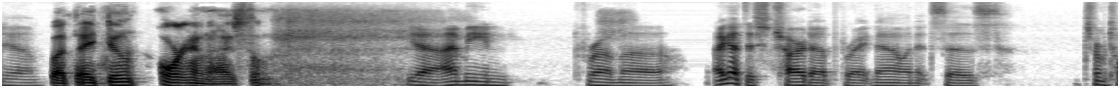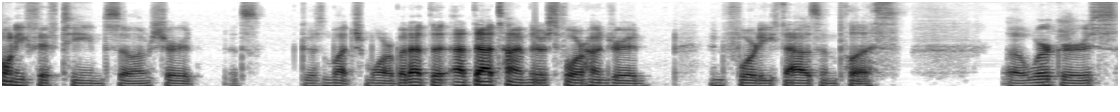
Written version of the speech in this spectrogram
yeah, but they don't organize them. Yeah, I mean, from uh, I got this chart up right now, and it says it's from 2015, so I'm sure it's there's much more. But at the at that time, there's 440,000 plus uh, workers,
